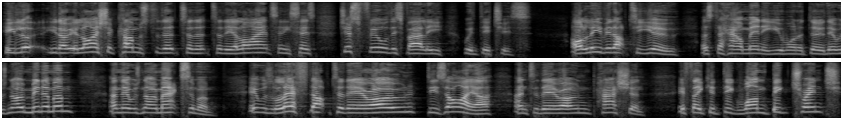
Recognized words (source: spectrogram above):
he look, you know, Elisha comes to the to the to the alliance and he says, just fill this valley with ditches. I'll leave it up to you as to how many you want to do." There was no minimum and there was no maximum. It was left up to their own desire and to their own passion. If they could dig one big trench,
